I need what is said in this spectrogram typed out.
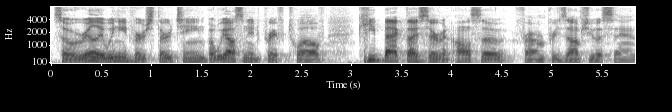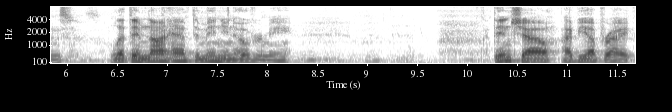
So really, we need verse 13, but we also need to pray for 12. Keep back thy servant also from presumptuous sins. Let them not have dominion over me. Then shall I be upright,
